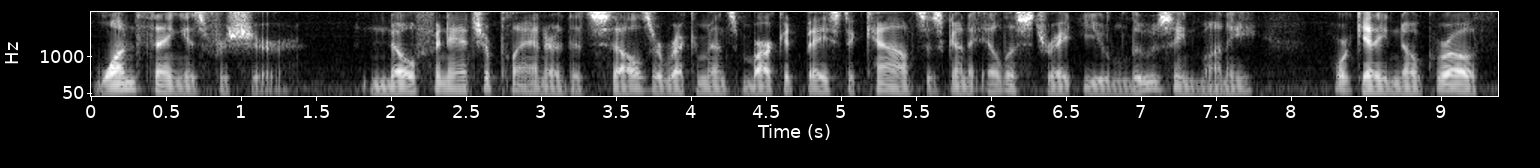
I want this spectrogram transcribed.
One thing is for sure no financial planner that sells or recommends market based accounts is going to illustrate you losing money or getting no growth.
